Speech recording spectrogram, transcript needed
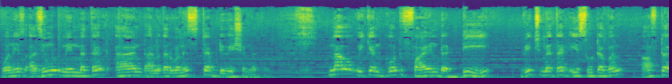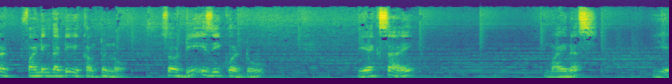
One is assumed mean method and another one is step deviation method. Now we can go to find d. Which method is suitable? After finding the d we come to know. So d is equal to xi minus a.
